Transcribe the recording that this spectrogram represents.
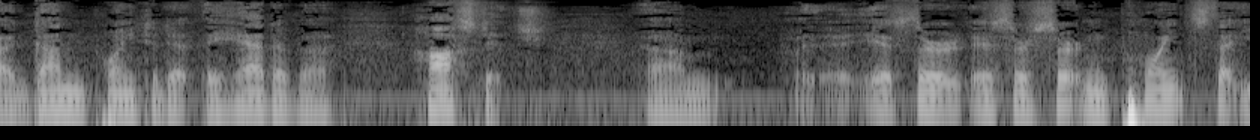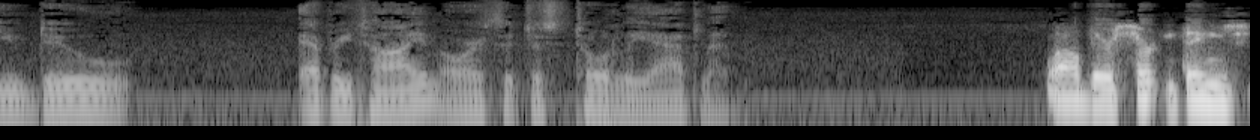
a gun pointed at the head of a hostage, um, is there is there certain points that you do every time, or is it just totally ad lib? Well, there are certain things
